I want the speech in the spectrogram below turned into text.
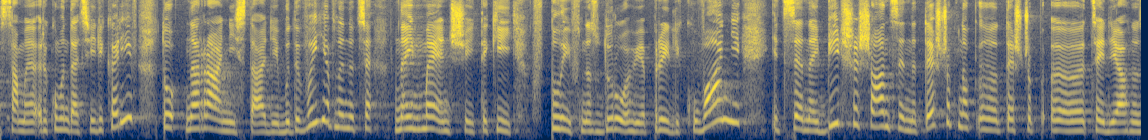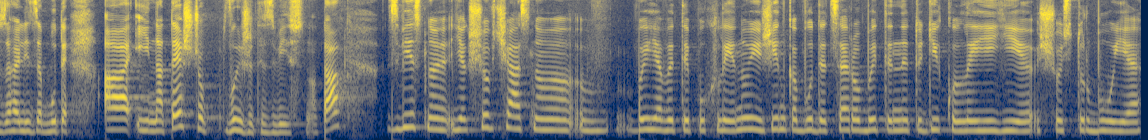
саме рекомендацій лікарів, то на ранній стадії буде виявлено це найменший такий вплив на здоров'я при лікуванні, і це найбільше шанси не те, щоб на е, те, щоб е, цей діагноз взагалі забути, а і на те, щоб вижити, звісно, так. Звісно, якщо вчасно виявити пухлину, і жінка буде це робити не тоді, коли її щось турбує,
